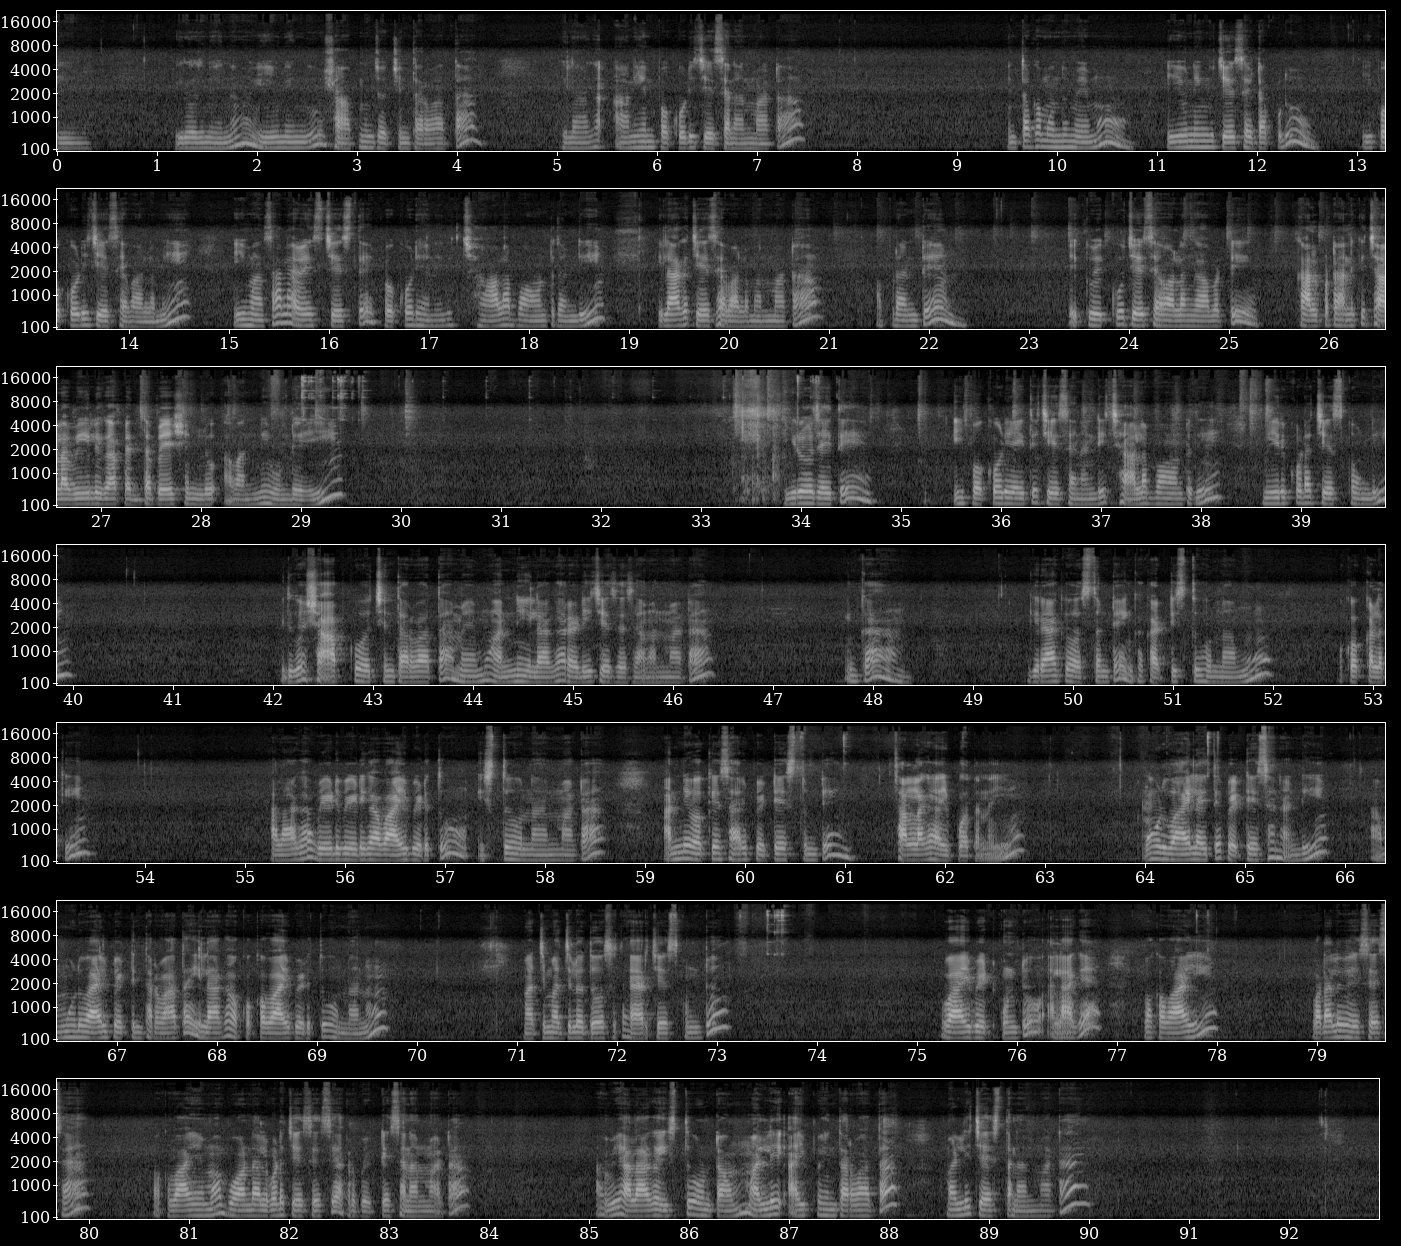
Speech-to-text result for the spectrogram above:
అందరికీ ఈరోజు నేను ఈవినింగ్ షాప్ నుంచి వచ్చిన తర్వాత ఇలాగ ఆనియన్ పకోడీ చేశాను అనమాట ఇంతకుముందు మేము ఈవినింగ్ చేసేటప్పుడు ఈ పకోడీ చేసేవాళ్ళమి. ఈ మసాలా వేసి చేస్తే పకోడీ అనేది చాలా బాగుంటుందండి. ఇలాగ చేసేవాళ్ళం అనమాట అప్పుడంటే ఎక్కువ ఎక్కువ చేసేవాళ్ళం కాబట్టి కలపటానికి చాలా వీలుగా పెద్ద బేషన్లు అవన్నీ ఉండేవి ఈరోజైతే ఈ పకోడీ అయితే చేశానండి. చాలా బాగుంటుంది. మీరు కూడా చేసుకోండి. ఇదిగో షాప్కి వచ్చిన తర్వాత మేము అన్నీ ఇలాగా రెడీ చేసేసామన్నమాట. ఇంకా గిరాకీ వస్తుంటే ఇంకా కట్టిస్తూ ఉన్నాము ఒక్కొక్కళ్ళకి. అలాగా వేడివేడిగా వాయి పెడుతూ ఇస్తూ ఉన్నాను అన్నమాట అన్నీ ఒకేసారి పెట్టేస్తుంటే చల్లగా అయిపోతున్నాయి. మూడు వాయిలు అయితే పెట్టేశానండి. ఆ మూడు వాయిలు పెట్టిన తర్వాత ఇలాగ ఒక్కొక్క వాయి పెడుతూ ఉన్నాను. మధ్య మధ్యలో దోశ తయారు చేసుకుంటూ వాయి పెట్టుకుంటూ అలాగే ఒక వాయి వడలు వేసేసా ఒక వాయేమో బోండాలు కూడా చేసేసి అక్కడ పెట్టేశాను అనమాట అవి అలాగ ఇస్తూ ఉంటాము. మళ్ళీ అయిపోయిన తర్వాత మళ్ళీ చేస్తాను అనమాట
